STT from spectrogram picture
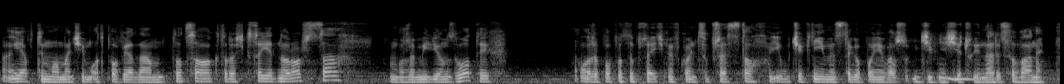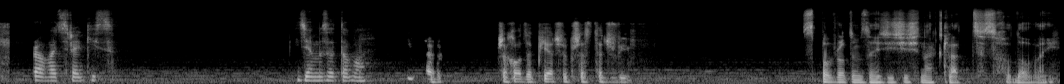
A ja w tym momencie mu odpowiadam, to co, ktoś chce jednorożca? Może milion złotych? A może po prostu przejdźmy w końcu przez to i ucieknijmy z tego, ponieważ dziwnie się czuję narysowany. Prowadź, Regis. Idziemy za tobą. Przechodzę pierwszy przez te drzwi. Z powrotem znajdziecie się na klatce schodowej.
